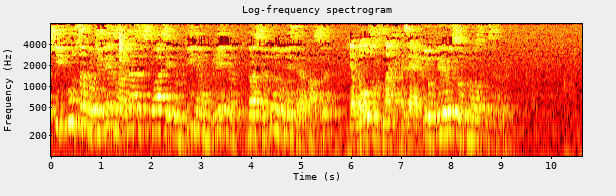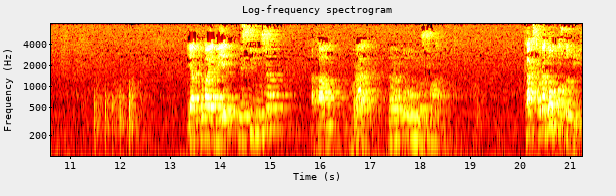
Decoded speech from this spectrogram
știi cum să procedezi în această situație când vine un prieten, dar stăpânul nu este acasă, Я должен знать хозяина. eu trebuie să-l cunosc pe stăpân. Я открываю дверь, Deschid ușa, а там враг. dar acolo un dușman. Как с врагом поступить?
